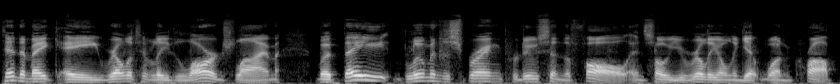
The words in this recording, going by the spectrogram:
tend to make a relatively large lime, but they bloom in the spring, produce in the fall, and so you really only get one crop.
